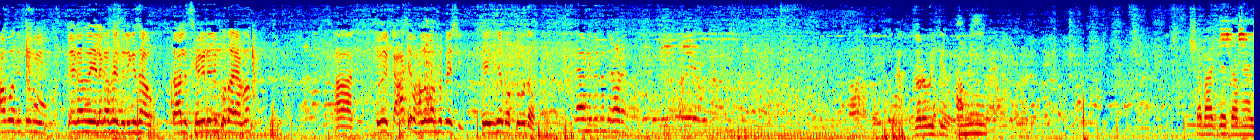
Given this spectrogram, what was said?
সভাপতি তুমি এখানে এলাকা থেকে চলে গেছাও তাহলে সেক্রেটারি কোথায় এখন? আর তুমি কাকে ভালোবাসো বেশি? সেই বিষয়ে বক্তব্য দাও। আমি সবাইকে জানাই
